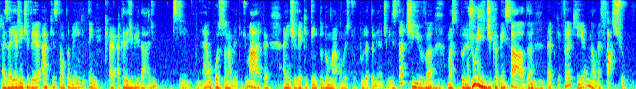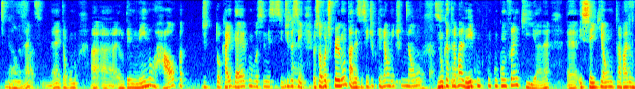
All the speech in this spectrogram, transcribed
Mas aí a gente vê a questão também que tem a, a credibilidade, Sim. né? o posicionamento de marca. A gente vê que tem toda uma, uma estrutura também administrativa, uma estrutura jurídica pensada, Uhum. né? Porque franquia não é fácil. Não, é né? fácil. né? Então, como a, a- eu não tenho nem know-how para tocar ideia com você nesse sentido. É. Assim, eu só vou te perguntar nesse sentido porque realmente não, é nunca trabalhei com, com, com franquia, né? É, e sei que é um trabalho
